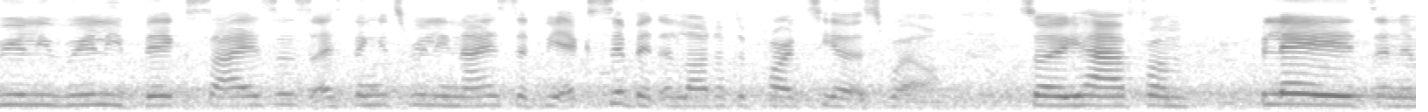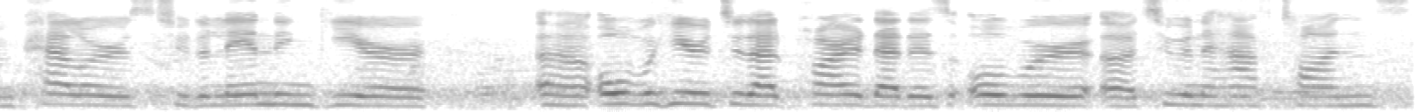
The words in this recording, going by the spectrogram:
really, really big sizes, I think it's really nice that we exhibit a lot of the parts here as well. So you have from blades and impellers to the landing gear, uh, over here to that part that is over uh, two and a half tons.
